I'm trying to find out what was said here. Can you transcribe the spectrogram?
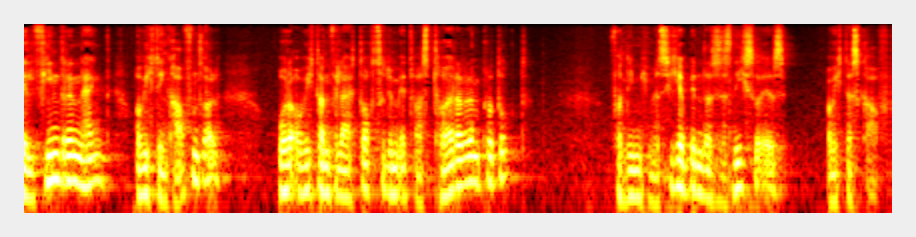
Delfin drin hängt, ob ich den kaufen soll oder ob ich dann vielleicht doch zu dem etwas teureren Produkt, von dem ich mir sicher bin, dass es nicht so ist, ob ich das kaufe.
